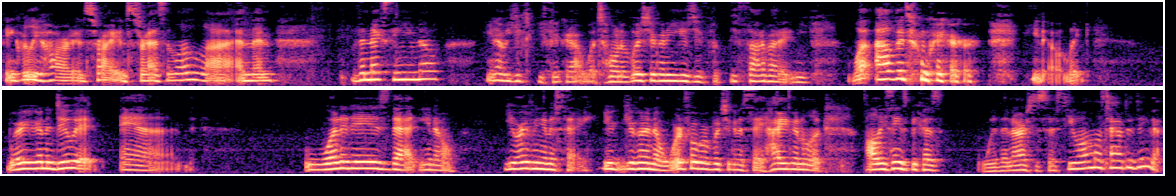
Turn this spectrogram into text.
think really hard and try and stress and blah, blah, blah. And then the next thing you know, you know, you you figured out what tone of voice you're going to use. You've, you've thought about it and you, what outfit to wear, you know, like where you're going to do it and what it is that, you know, you're even going to say. You're, you're going to know word for word what you're going to say, how you're going to look, all these things because with a narcissist, you almost have to do that.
